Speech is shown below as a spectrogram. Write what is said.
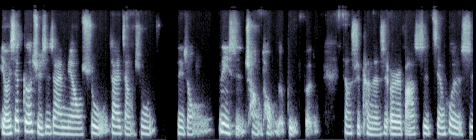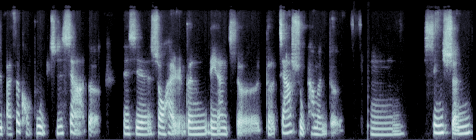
有一些歌曲是在描述、在讲述那种历史创痛的部分，像是可能是二二八事件，或者是白色恐怖之下的那些受害人跟罹难者的家属，他们的嗯。心声，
